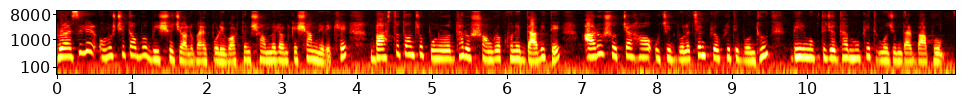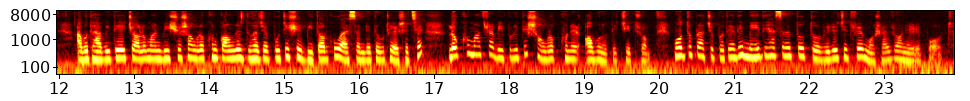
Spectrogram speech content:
ব্রাজিলের অনুষ্ঠিতব্য বিশ্ব জলবায়ু পরিবর্তন সম্মেলনকে সামনে রেখে বাস্তুতন্ত্র পুনরুদ্ধার ও সংরক্ষণের দাবিতে আরও সোচ্চার হওয়া উচিত বলেছেন প্রকৃতি বন্ধু বীর মুক্তিযোদ্ধা মুকিত মজুমদার বাবু। আবুধাবিতে চলমান বিশ্ব সংরক্ষণ কংগ্রেস দু হাজার পঁচিশের বিতর্ক অ্যাসেম্বলিতে উঠে এসেছে লক্ষ্যমাত্রা বিপরীতে সংরক্ষণের অবনতির চিত্র। মধ্যপ্রাচ্য প্রতিনিধি মেহেদি হাসানের তথ্য ভিডিওচিত্রে মোশাইল রনির রিপোর্ট।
